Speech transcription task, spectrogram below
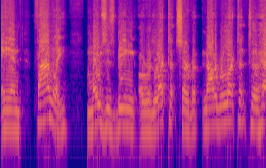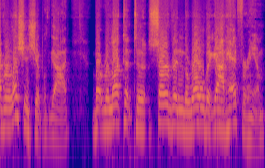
And finally, Moses being a reluctant servant, not a reluctant to have a relationship with God, but reluctant to serve in the role that God had for him,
